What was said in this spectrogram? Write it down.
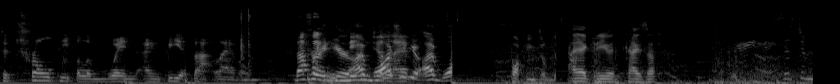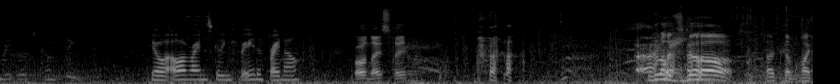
to troll people and win and be at that level. That's right like here. I'm ninja watching you. I'm wa- fucking delete. I agree with Kaiser. System reboot complete. Yo, our Rein is getting creative right now. Oh, nice Rein. Let's go! What the fuck?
